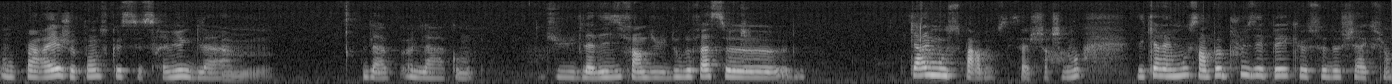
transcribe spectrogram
Donc pareil, je pense que ce serait mieux que de la... De la, la comment du, de l'adhésif, enfin du double face carré mousse, pardon, c'est ça, je cherche un mot. Des carrés mousse un peu plus épais que ceux de chez Action.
